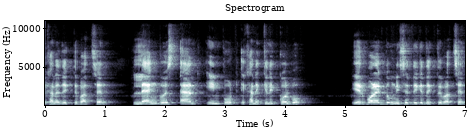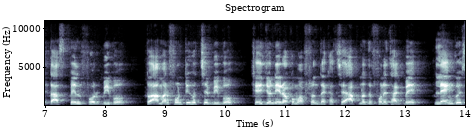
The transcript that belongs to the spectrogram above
এখানে দেখতে পাচ্ছেন ল্যাঙ্গুয়েজ অ্যান্ড ইনপুট, এখানে ক্লিক করব। এরপর একদম নিচের দিকে দেখতে পাচ্ছেন টাচ পেল ফর ভিভো। তো আমার ফোনটি হচ্ছে ভিভো, সেই জন্য এরকম অপশন দেখাচ্ছে। আপনাদের ফোনে থাকবে ল্যাঙ্গুয়েজ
